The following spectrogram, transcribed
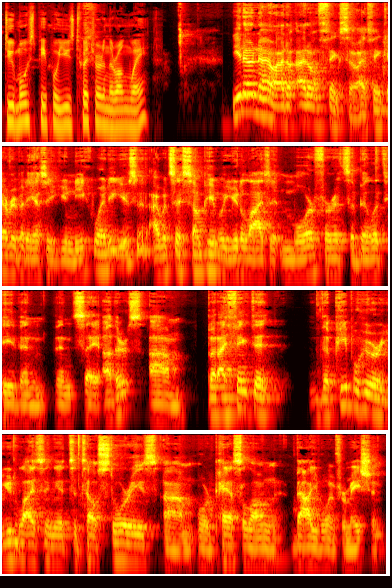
do most people use Twitter in the wrong way? You know, no, I don't. I don't think so. I think everybody has a unique way to use it. I would say some people utilize it more for its ability than than say others. Um, but I think that the people who are utilizing it to tell stories um, or pass along valuable information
